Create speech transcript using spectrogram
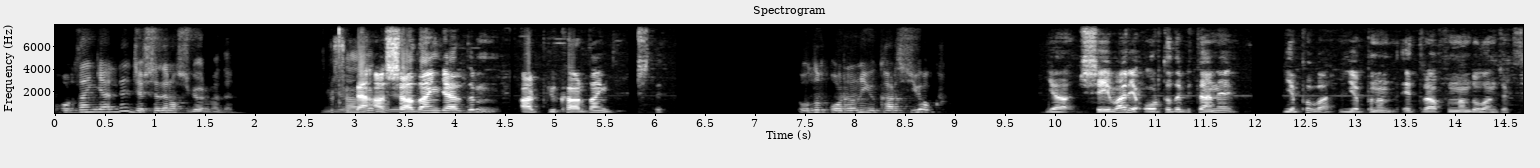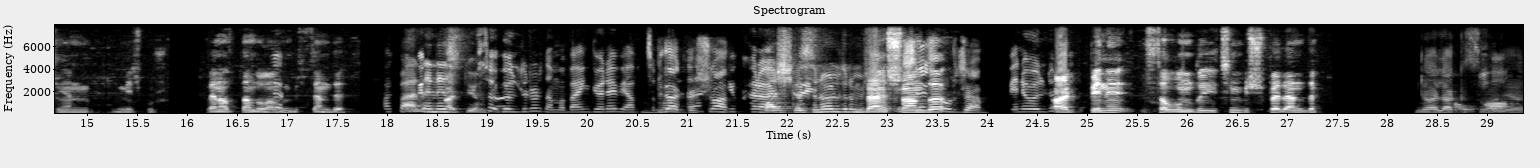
oradan geldi cesedi nasıl görmedi? Sen Ben de- aşağıdan geldim. Alp yukarıdan gitmişti. Oğlum oranın yukarısı yok. Ya şey var ya ortada bir tane yapı var. Yapının etrafından dolanacaksın yani mecbur. Ben alttan dolandım üstten de. Bak, Ben beni Enes diyorum. kimse öldürürdü ama ben görev yaptım Bir dakika, orada. şu an Yukarı aşağı Başkasını öldürmüş. Ben zaten. şu Bir şey anda- soracağım. Beni öldürdü. Alp beni savunduğu için bir şüphelendim. Ne alakası Oha. var ya?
